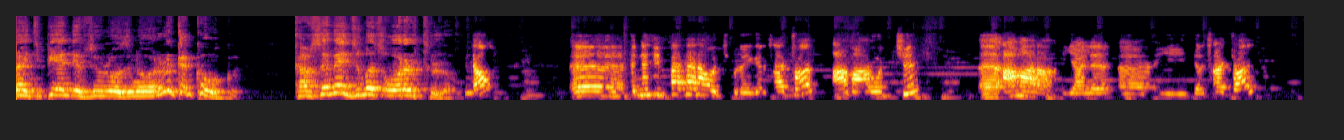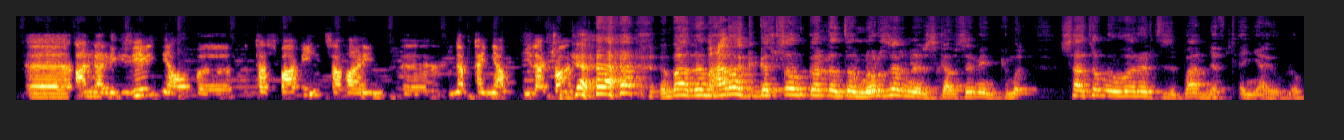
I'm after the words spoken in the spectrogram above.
ናይ TPLF ዝብልዎ ከምኡ እኮ ካብ ሰሜን ዝመፁ ነው። እ፣ እነዚህ ፈተናዎች ብሎ ይገልጻቸዋል። አማሮችን አማራ እያለ ይገልጻቸዋል። አንዳንድ ጊዜ ያው ተስፋፊ ሰፋሪም እ፣ ነፍጠኛም ይላቸዋል። እምበር ንምሓራ ክገልፆም ከሎ እቶም ኖርዘርነርስ ካብ ሰሜን እሳቶም ወረድቲ ዝበሃል ነፍጠኛ ይብሎም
